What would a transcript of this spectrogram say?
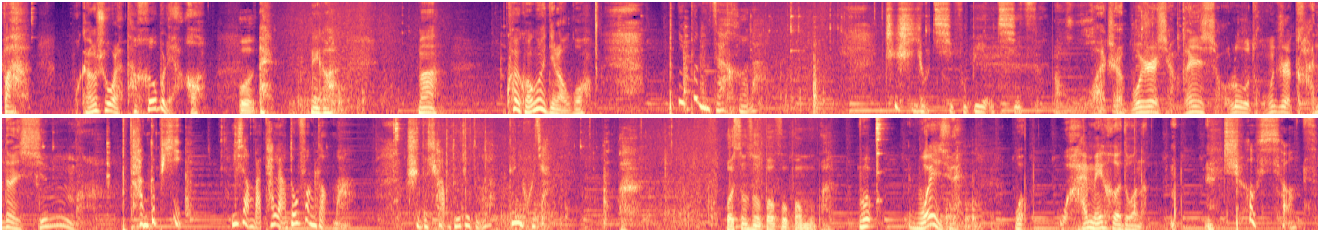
爸，我刚说了，他喝不了。我，哎，那个，妈，快管管你老公。你不能再喝了。这是有其父必有其子。我这不是想跟小鹿同志谈谈心吗？谈个屁！你想把他俩都放倒吗？吃的差不多就得了，赶紧回家。啊，我送送伯父伯母吧。我我也去，我我还没喝多呢。臭小子，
